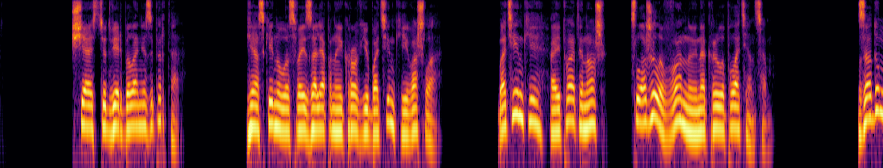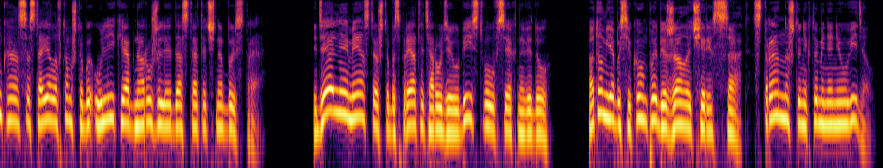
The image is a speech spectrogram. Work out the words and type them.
К счастью, дверь была не заперта. Я скинула свои заляпанные кровью ботинки и вошла. Ботинки, айпад и нож сложила в ванну и накрыла полотенцем. Задумка состояла в том, чтобы улики обнаружили достаточно быстро. Идеальное место, чтобы спрятать орудие убийства у всех на виду. Потом я босиком побежала через сад. Странно, что никто меня не увидел.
